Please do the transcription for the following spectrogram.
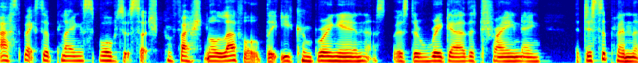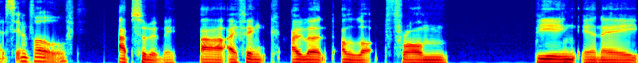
aspects of playing sport at such a professional level that you can bring in, I suppose, the rigor, the training, the discipline that's involved. Absolutely. Uh, I think I learned a lot from being in a,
